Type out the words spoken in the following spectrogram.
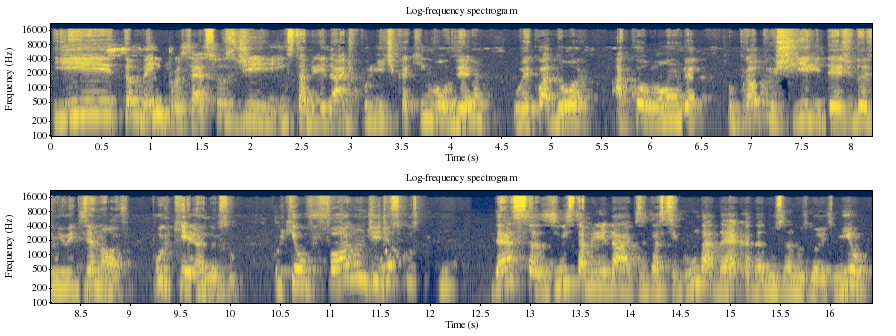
e também processos de instabilidade política que envolveram o Equador, a Colômbia, o próprio Chile desde 2019. Por que, Anderson? Porque o fórum de discussão dessas instabilidades da segunda década dos anos 2000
